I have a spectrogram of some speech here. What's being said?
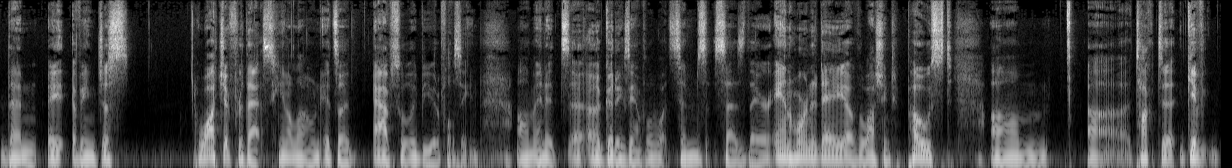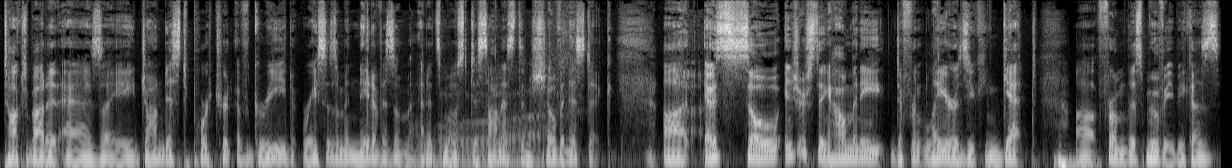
then it, i mean just watch it for that scene alone. It's an absolutely beautiful scene. Um, and it's a, a good example of what sims says there. Ann Hornaday of the washington post um, uh, talked to give talked about it as a jaundiced portrait of greed, racism, and nativism at its most dishonest and chauvinistic. Uh, it was so interesting how many different layers you can get uh, from this movie because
